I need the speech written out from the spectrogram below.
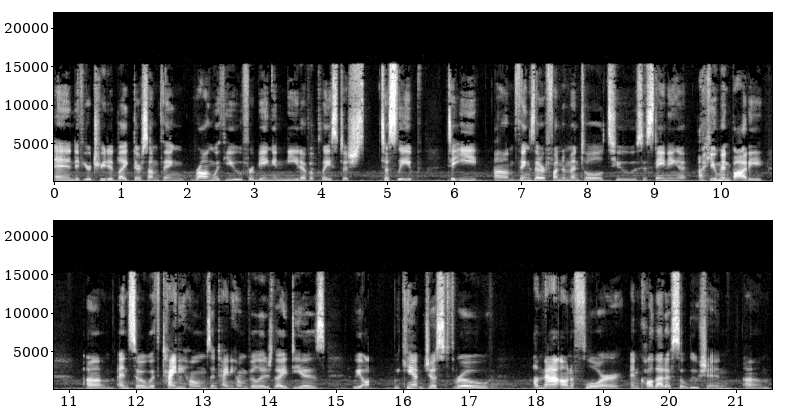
and if you're treated like there's something wrong with you for being in need of a place to sh- to sleep, to eat, um, things that are fundamental to sustaining a, a human body. Um, and so with tiny homes and tiny home village, the idea is we we can't just throw a mat on a floor and call that a solution. Um,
